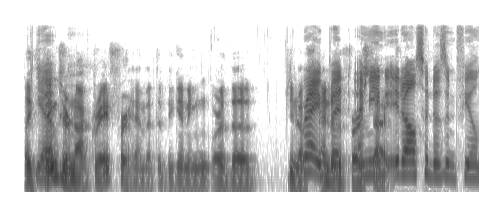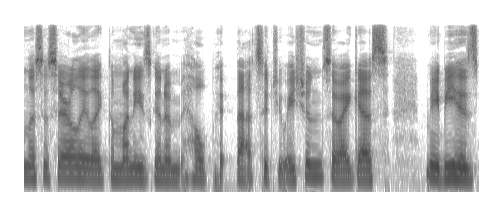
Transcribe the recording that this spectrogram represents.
Like yep. things are not great for him at the beginning or the you know right, end but, of the first I mean, act. it also doesn't feel necessarily like the money's going to help that situation. So I guess maybe his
